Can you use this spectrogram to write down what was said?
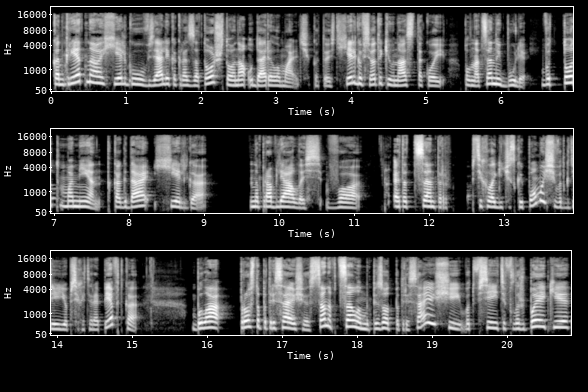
Конкретно Хельгу взяли как раз за то, что она ударила мальчика. То есть Хельга все-таки у нас такой полноценный були. Вот тот момент, когда Хельга направлялась в этот центр психологической помощи, вот где ее психотерапевтка, была просто потрясающая сцена, в целом эпизод потрясающий, вот все эти флешбеки,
